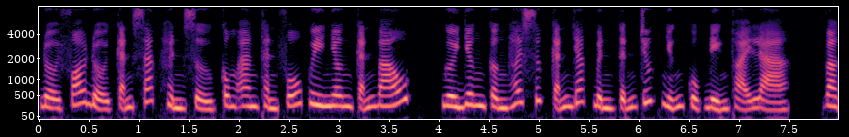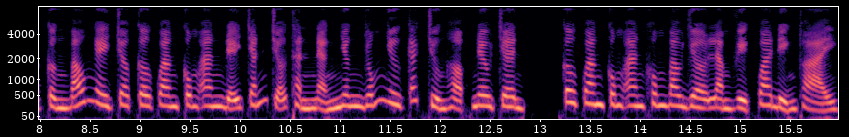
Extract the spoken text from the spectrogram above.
đội phó đội cảnh sát hình sự công an thành phố Quy Nhơn cảnh báo, người dân cần hết sức cảnh giác bình tĩnh trước những cuộc điện thoại lạ, và cần báo ngay cho cơ quan công an để tránh trở thành nạn nhân giống như các trường hợp nêu trên. Cơ quan công an không bao giờ làm việc qua điện thoại,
